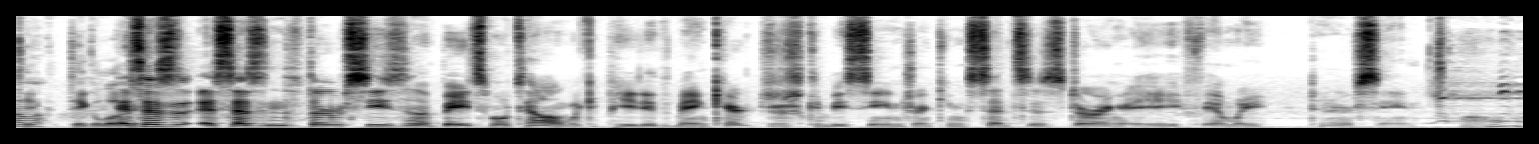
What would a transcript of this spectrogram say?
take take a look. It says it says in the third season of Bates Motel on Wikipedia, the main characters can be seen drinking senses during a family dinner scene. Oh.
